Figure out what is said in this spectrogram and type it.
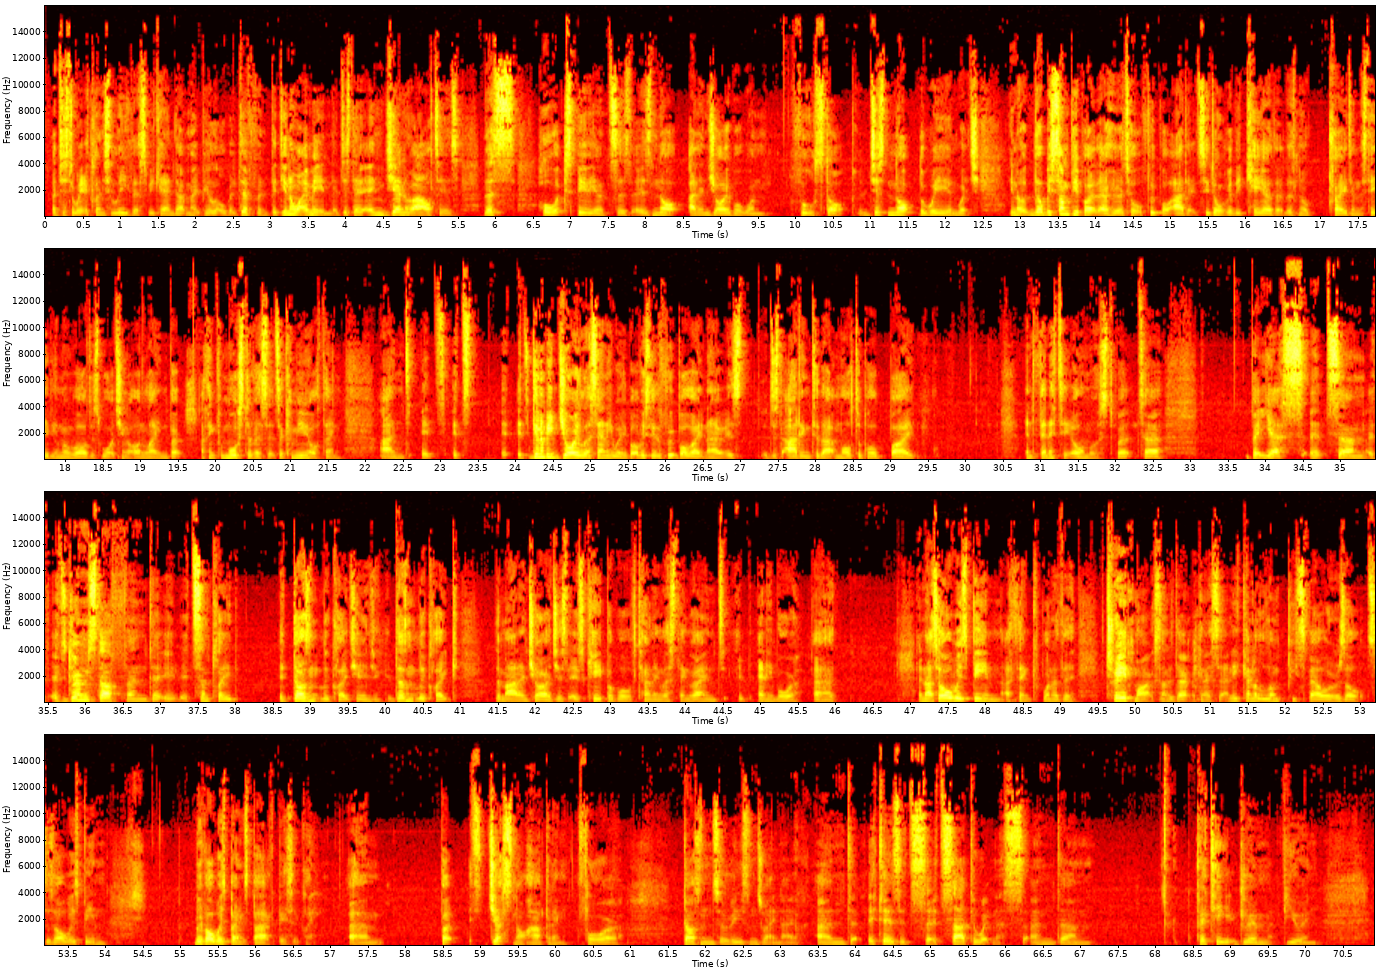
uh, just a way to clinch the league this weekend, that might be a little bit different. But do you know what I mean? Just in generalities, this whole experience is, is not an enjoyable one, full stop. Just not the way in which, you know, there'll be some people out there who are total football addicts who don't really care that there's no crowd in the stadium and we're all just watching it online. But I think for most of us, it's a communal thing. And it's, it's, it's going to be joyless anyway, but obviously the football right now is just adding to that multiple by infinity almost. But uh, but yes, it's um, it, it's grim stuff, and it, it simply it doesn't look like changing. It doesn't look like the man in charge is, is capable of turning this thing around anymore. Uh, and that's always been, I think, one of the trademarks under Derek McInnes. Any kind of lumpy spell or results has always been. We've always bounced back, basically. Um, but it's just not happening for dozens of reasons right now, and it is it's it's sad to witness and um, pretty grim viewing.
